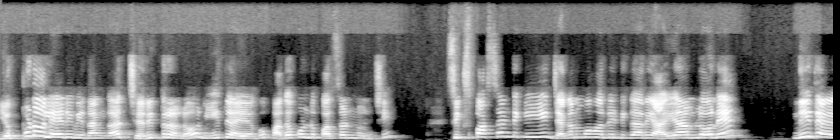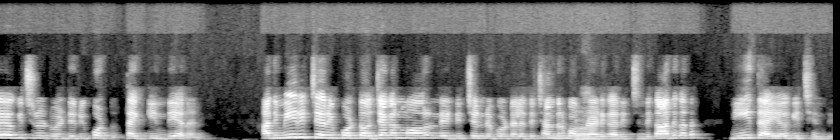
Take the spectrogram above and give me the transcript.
ఎప్పుడూ లేని విధంగా చరిత్రలో నీతి ఆయోగ్ పదకొండు పర్సెంట్ నుంచి సిక్స్ పర్సెంట్కి జగన్మోహన్ రెడ్డి గారి హయాంలోనే నీతి ఆయోగ్ ఇచ్చినటువంటి రిపోర్ట్ తగ్గింది అని. అది మీరు ఇచ్చే రిపోర్ట్ జగన్మోహన్ రెడ్డి ఇచ్చిన రిపోర్ట్ లేదా చంద్రబాబు. నాయుడు గారు ఇచ్చింది. కాదు కదా నీతి ఆయోగ్ ఇచ్చింది.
